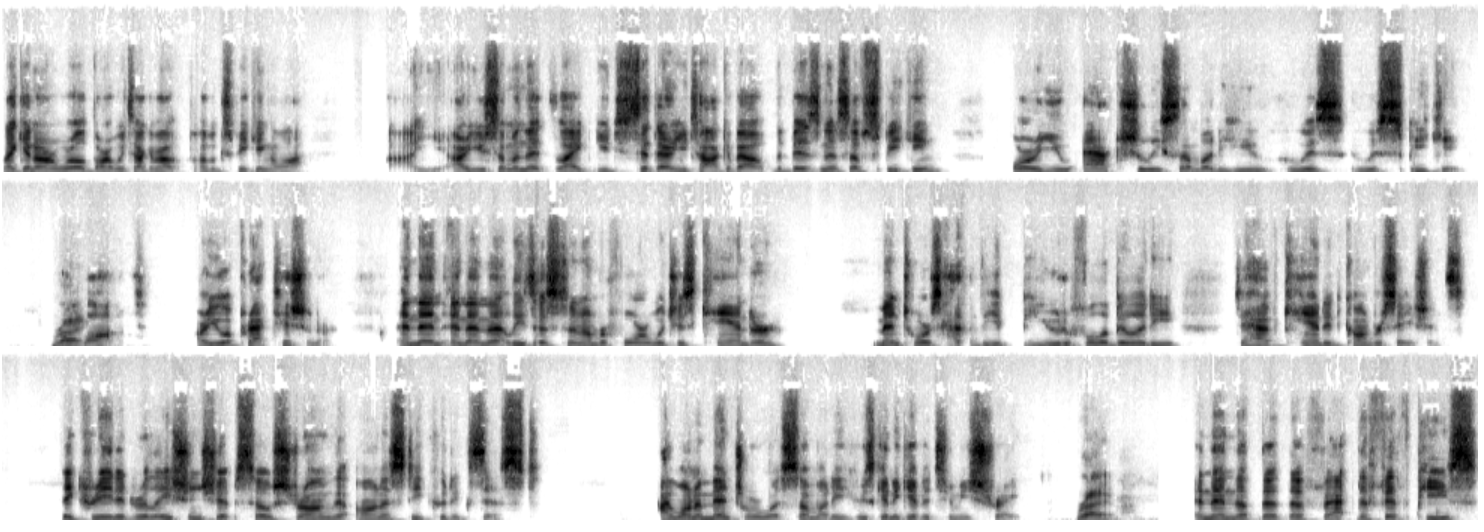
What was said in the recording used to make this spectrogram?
like in our world, Bart, we talk about public speaking a lot. Uh, are you someone that like you sit there and you talk about the business of speaking, or are you actually somebody who who is who is speaking right. a lot? Are you a practitioner? And then and then that leads us to number four, which is candor. Mentors had the beautiful ability to have candid conversations. They created relationships so strong that honesty could exist. I want a mentor with somebody who's going to give it to me straight. Right. And then the the the, the fifth piece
